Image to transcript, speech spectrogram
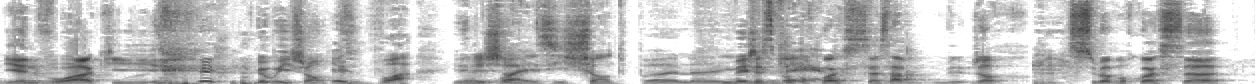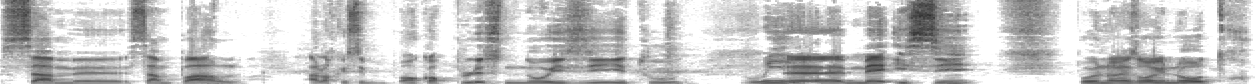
il y a une voix qui. Mais oui, il chante. Il y a une voix. Une Il voix. chante. Et s'il chante pas, là. Mais je sais pas pourquoi ça, ça. Genre, je sais pas pourquoi ça, ça me, ça me parle. Alors que c'est encore plus noisy et tout. Oui. Euh, mais ici, pour une raison ou une autre,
